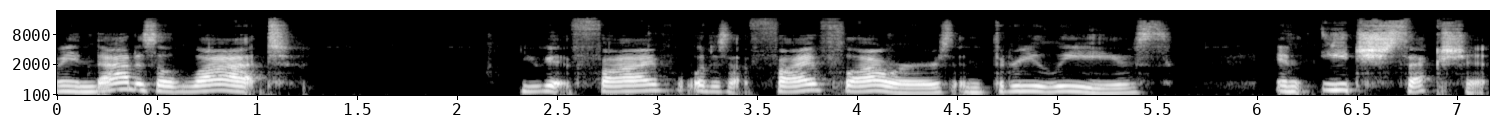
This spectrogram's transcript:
mean, that is a lot. You get five, what is that, five flowers and three leaves in each section.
